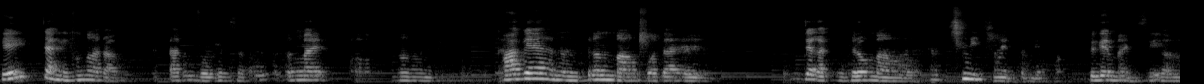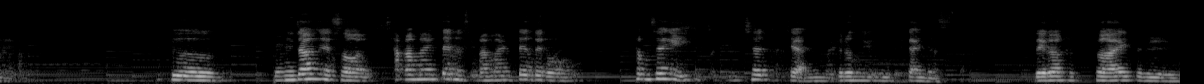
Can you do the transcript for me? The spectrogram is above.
굉장히 훈화라고 다른 곳에서 정말 음, 가게 하는 그런 마음보다는 형제 같은 그런 마음으로 참 친히 지냈던 게 그게 많이 생각나요. 그 공장에서 사감할 때는 사감할 때대로 평생에 잊혀지지 않는 그런 시간이었어. 내가 그, 그 아이들을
